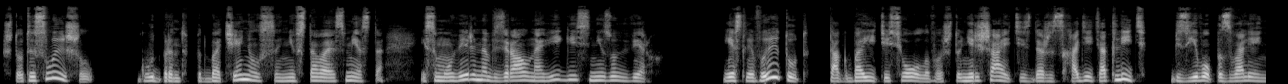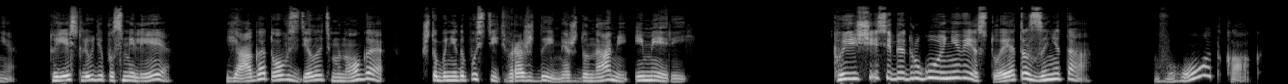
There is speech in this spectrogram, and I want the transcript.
Что ты слышал?» Гудбранд подбоченился, не вставая с места, и самоуверенно взирал на Виги снизу вверх. «Если вы тут так боитесь олова, что не решаетесь даже сходить отлить без его позволения, то есть люди посмелее. Я готов сделать многое, чтобы не допустить вражды между нами и Мерей. Поищи себе другую невесту, это занята. Вот как.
